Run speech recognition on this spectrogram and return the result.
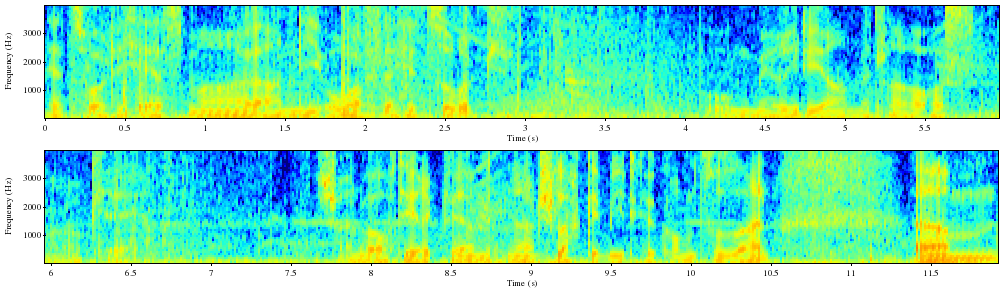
Jetzt wollte ich erstmal an die Oberfläche zurück. Bogen Meridian, Mittlerer Osten. Okay. Scheinen wir auch direkt wieder mitten in ein Schlachtgebiet gekommen zu sein. Ähm,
